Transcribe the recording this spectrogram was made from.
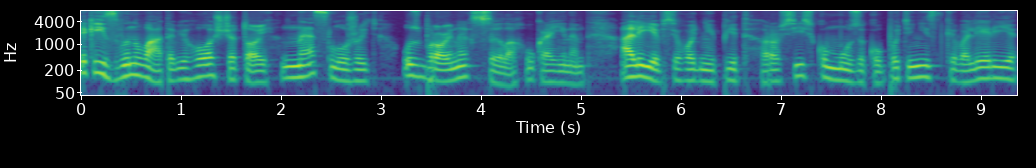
який звинуватив його, що той не служить у Збройних силах України. Алієв сьогодні під російську музику путіністки Валерії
